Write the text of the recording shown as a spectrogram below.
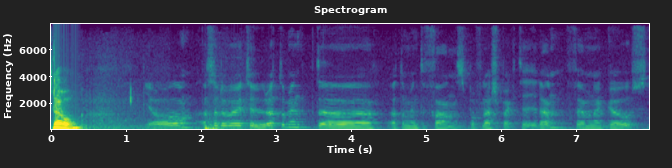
Jo. Ja, alltså det var ju tur att de inte, att de inte fanns på Flashback-tiden. För jag menar Ghost,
